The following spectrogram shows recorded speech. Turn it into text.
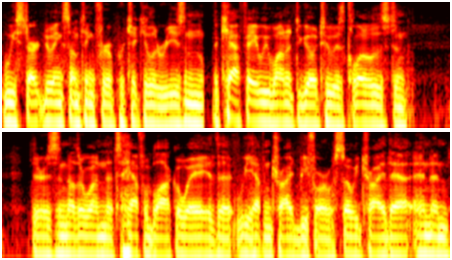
we start doing something for a particular reason. The cafe we wanted to go to is closed, and there's another one that's half a block away that we haven't tried before, so we try that. And then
